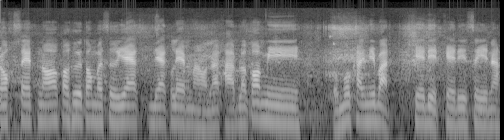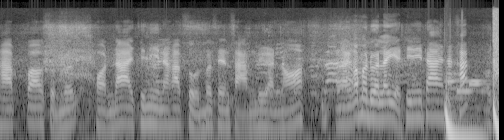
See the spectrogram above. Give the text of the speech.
ยกเซตเนาะก็คือต้องมาซื้อแยกแยกเล่มเอานะครับ แล้วก็มีสมมติใครมีบัตรเครดิต KDC นะครับ ก็ศูนผ่อนได้ที่นี่นะครับศูนย์เปอร์เซ็นต์สามเดือนเนาะอะไรก็มาดูรายละเอียดที่นี่ได้นะครับ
